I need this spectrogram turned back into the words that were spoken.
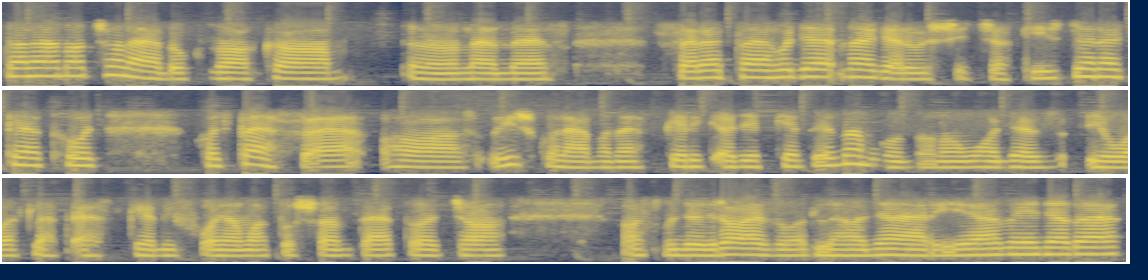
talán a családoknak a, lenne ez szerepe, hogy e- megerősítse a kisgyereket, hogy, hogy persze, ha az iskolában ezt kérik, egyébként én nem gondolom, hogy ez jó ötlet ezt kérni folyamatosan, tehát hogyha azt mondja, hogy rajzold le a nyári élményedet,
